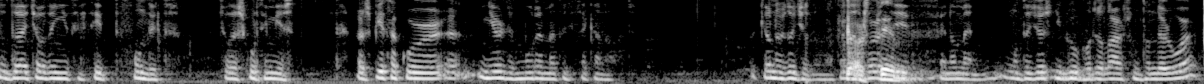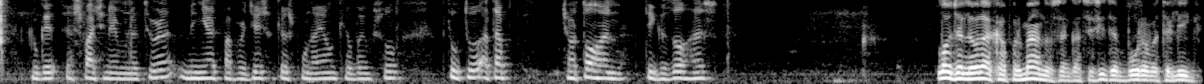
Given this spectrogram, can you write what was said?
do doja që dhe një cilësi të fundit, që dhe shkurtimisht, është pjesa kur njerëzit mburren me atë që s'e kanë hak. Kjo në çdo gjë, në fund është si fenomen. Mund të gjesh një grup hoxhallarë shumë të nderuar, nuk e shfaqin emrin e tyre, me njerëz pa përtesë, kjo është puna jonë, kjo bëjmë kështu, këtu këtu ata qortohen t'i gëzohesh. Allahu xhele ue ala ka përmendur se nga cilësitë e burrave të ligë,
